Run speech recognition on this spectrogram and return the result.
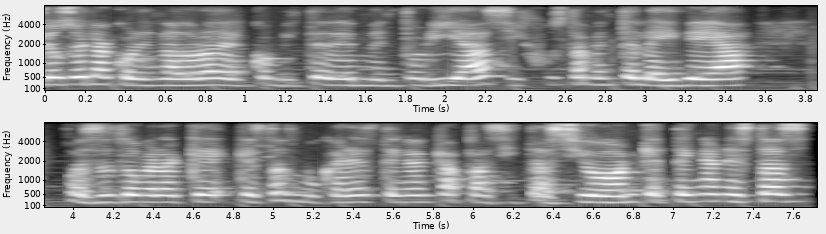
yo soy la coordinadora del comité de mentorías y justamente la idea, pues es lograr que, estas mujeres tengan capacitación, que tengan estas,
